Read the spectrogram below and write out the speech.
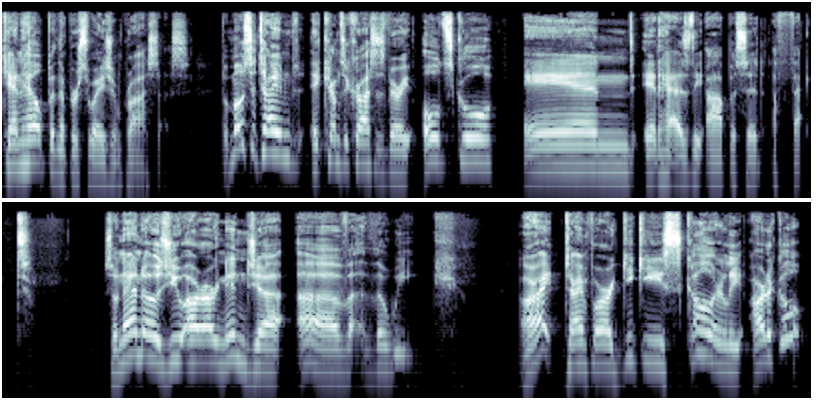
can help in the persuasion process. But most of the time, it comes across as very old school and it has the opposite effect. So, Nando's, you are our ninja of the week. All right, time for our geeky scholarly article.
